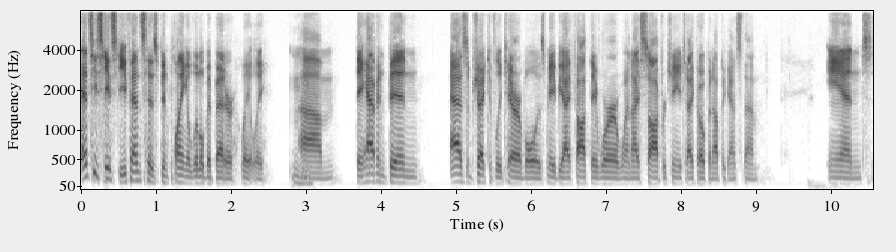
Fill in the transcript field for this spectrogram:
NC State's defense has been playing a little bit better lately. Mhm. Um, they haven't been as objectively terrible as maybe I thought they were when I saw Virginia Tech open up against them. And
